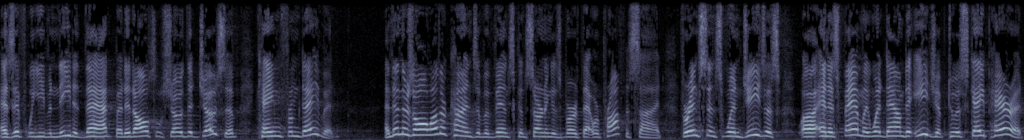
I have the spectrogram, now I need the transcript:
as if we even needed that, but it also showed that Joseph came from David. And then there's all other kinds of events concerning his birth that were prophesied. For instance, when Jesus uh, and his family went down to Egypt to escape Herod,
